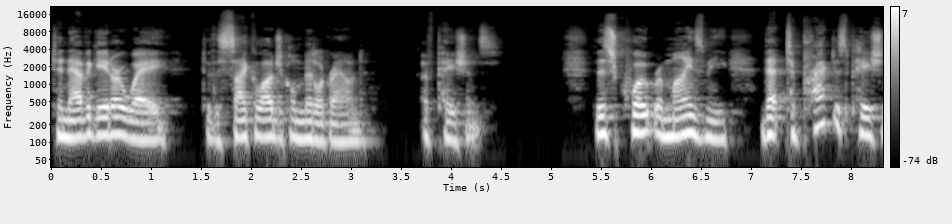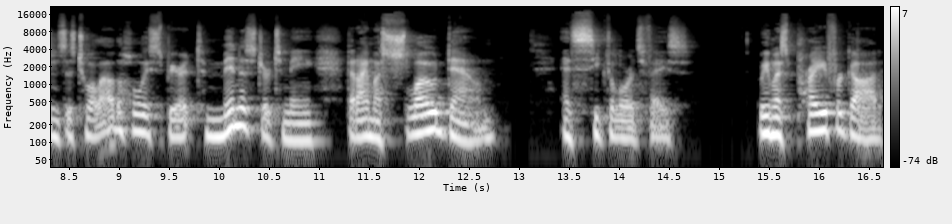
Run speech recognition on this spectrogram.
to navigate our way to the psychological middle ground of patience. This quote reminds me that to practice patience is to allow the Holy Spirit to minister to me that I must slow down and seek the Lord's face. We must pray for God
